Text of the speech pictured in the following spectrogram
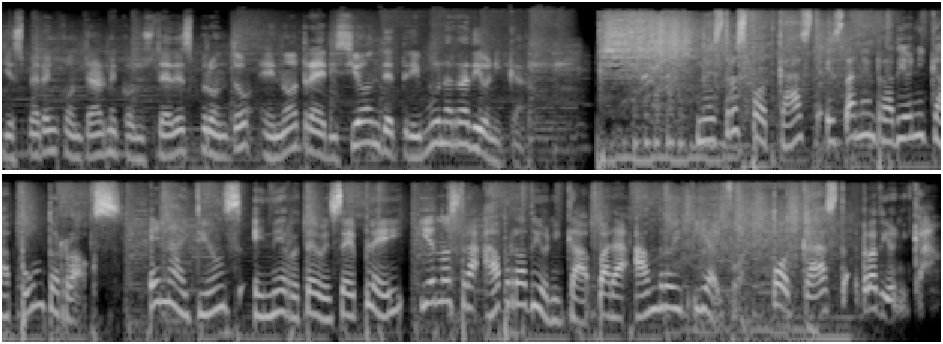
y espero encontrarme con ustedes pronto en otra edición de Tribuna Radiónica. Nuestros podcasts están en radionica.rocks, en iTunes, en RTVC Play y en nuestra app Radiónica para Android y iPhone. Podcast Radiónica.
